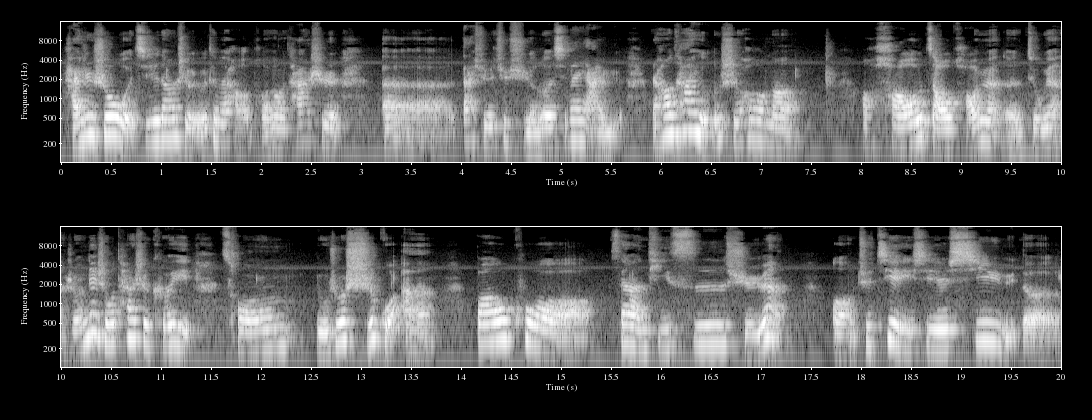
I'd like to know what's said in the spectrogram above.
还是说我其实当时有一个特别好的朋友，他是呃大学去学了西班牙语，然后他有的时候呢，哦，好早好远的久远的时候，那时候他是可以从比如说使馆。包括塞万提斯学院，哦，去借一些西语的，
